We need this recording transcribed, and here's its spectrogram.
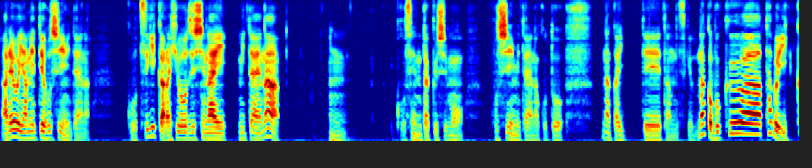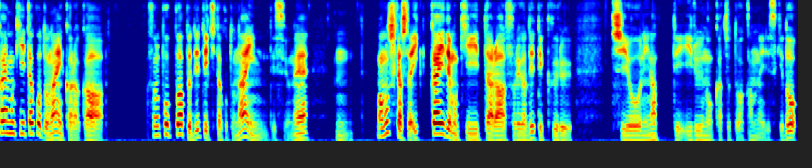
あれをやめてほしいみたいなこう次から表示しないみたいな、うん、こう選択肢も欲しいみたいなことをなんか言ってたんですけどなんか僕は多分一回も聞いたことないからかそのポップアップ出てきたことないんですよね。うんまあ、もしかしたら1回でも聞いたらそれが出てくる仕様になっているのかちょっと分かんないですけど、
